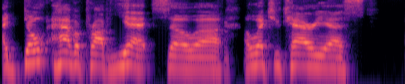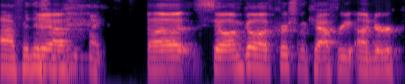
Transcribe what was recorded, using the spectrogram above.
I don't have a prop yet. So uh, I'll let you carry us uh, for this yeah. one. Uh, so I'm going with Christian McCaffrey under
